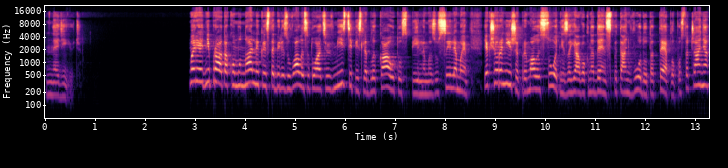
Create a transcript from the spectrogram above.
не діють. Мерія Дніпра та комунальники стабілізували ситуацію в місті після блекауту спільними зусиллями. Якщо раніше приймали сотні заявок на день з питань воду та теплопостачання,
